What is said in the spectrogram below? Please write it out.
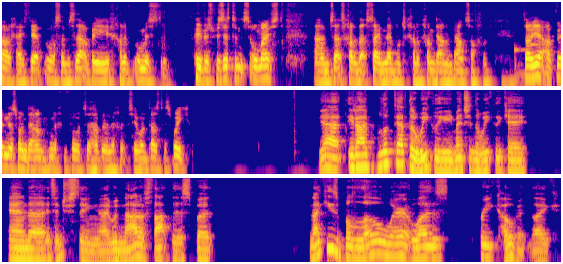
Okay, yeah, awesome. So that would be kind of almost previous resistance, almost. Um, so that's kind of that same level to kind of come down and bounce off of. So yeah, I've written this one down. I'm looking forward to having a look at see what it does this week. Yeah, you know, I looked at the weekly. You mentioned the weekly Kaye, and uh, it's interesting. I would not have thought this, but Nike's below where it was pre-COVID. Like,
